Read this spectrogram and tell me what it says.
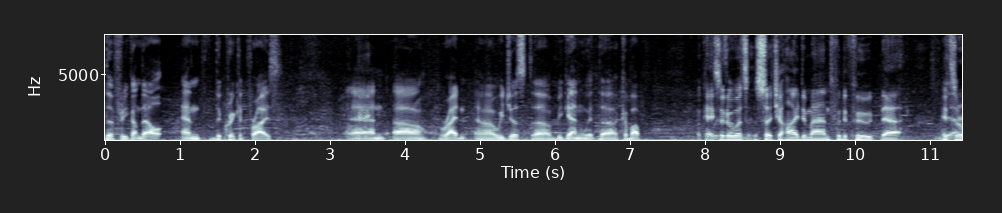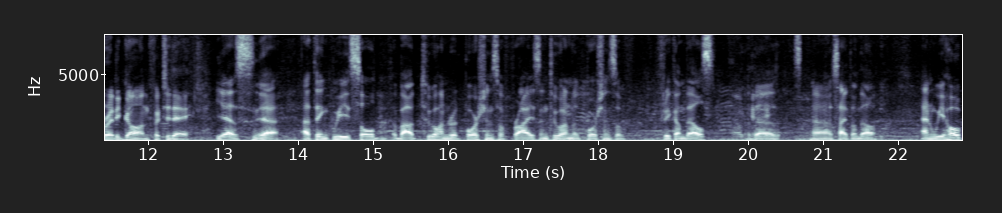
the frikandel and the cricket fries, and uh, right uh, we just uh, began with the kebab. Okay, so there was such a high demand for the food that it's Yeah. already gone for today. Yes, yeah. I think we sold about 200 portions of fries and 200 portions of frikandels, Okay. the uh, and we hope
